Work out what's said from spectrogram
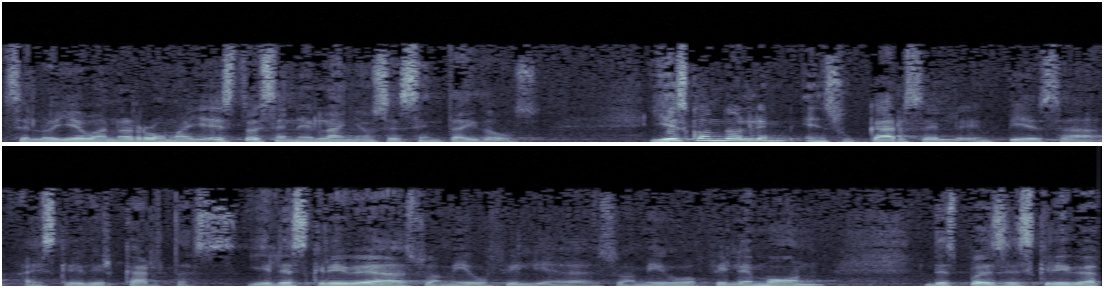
se lo llevan a Roma. Esto es en el año 62. Y es cuando él en su cárcel empieza a escribir cartas. Y él escribe a su amigo, su amigo Filemón, después escribe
